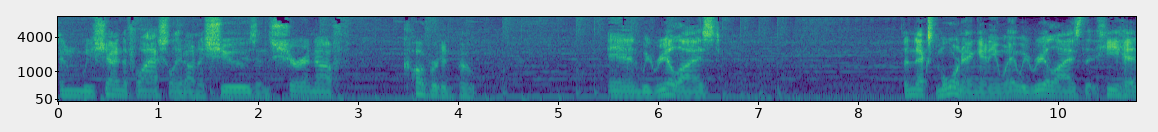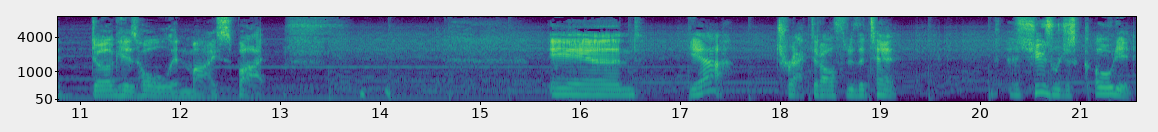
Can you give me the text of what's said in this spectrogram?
And we shine the flashlight on his shoes, and sure enough, covered in poop. And we realized, the next morning anyway, we realized that he had dug his hole in my spot. and yeah, tracked it all through the tent. His shoes were just coated,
